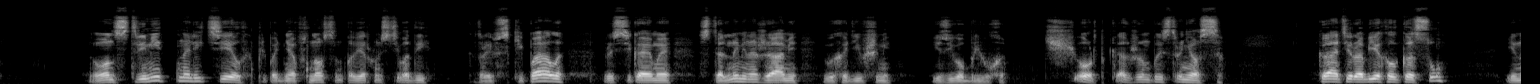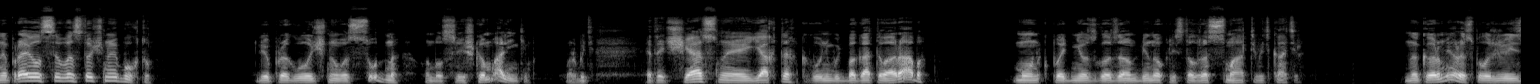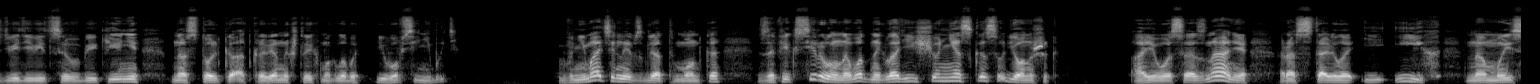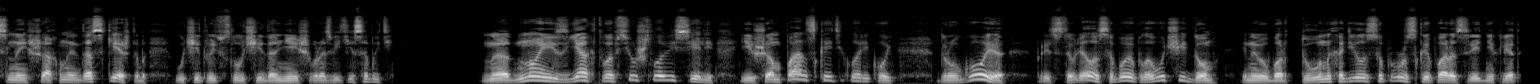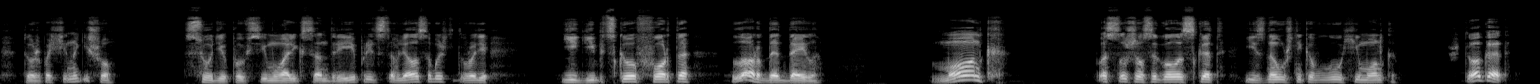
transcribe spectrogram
Он стремительно летел, приподняв нос над поверхностью воды, которая вскипала, рассекаемая стальными ножами, выходившими из его брюха. Черт, как же он быстро несся! Катер объехал косу и направился в восточную бухту. Для прогулочного судна он был слишком маленьким. Может быть, это частная яхта какого-нибудь богатого араба? Монк поднес глазам бинокль и стал рассматривать катер. На корме расположились две девицы в бикини, настолько откровенных, что их могло бы и вовсе не быть. Внимательный взгляд Монка зафиксировал на водной глади еще несколько суденышек, а его сознание расставило и их на мысленной шахматной доске, чтобы учитывать в случае дальнейшего развития событий. На одной из яхт вовсю шло веселье, и шампанское текло рекой. Другое представляло собой плавучий дом, и на его борту находилась супружеская пара средних лет, тоже почти нагишом. Судя по всему, Александрия представляла собой что-то вроде египетского форта Лорда Дейла. «Монк!» — послышался голос Кэт из наушников ухе Монка. «Что, Кэт?»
